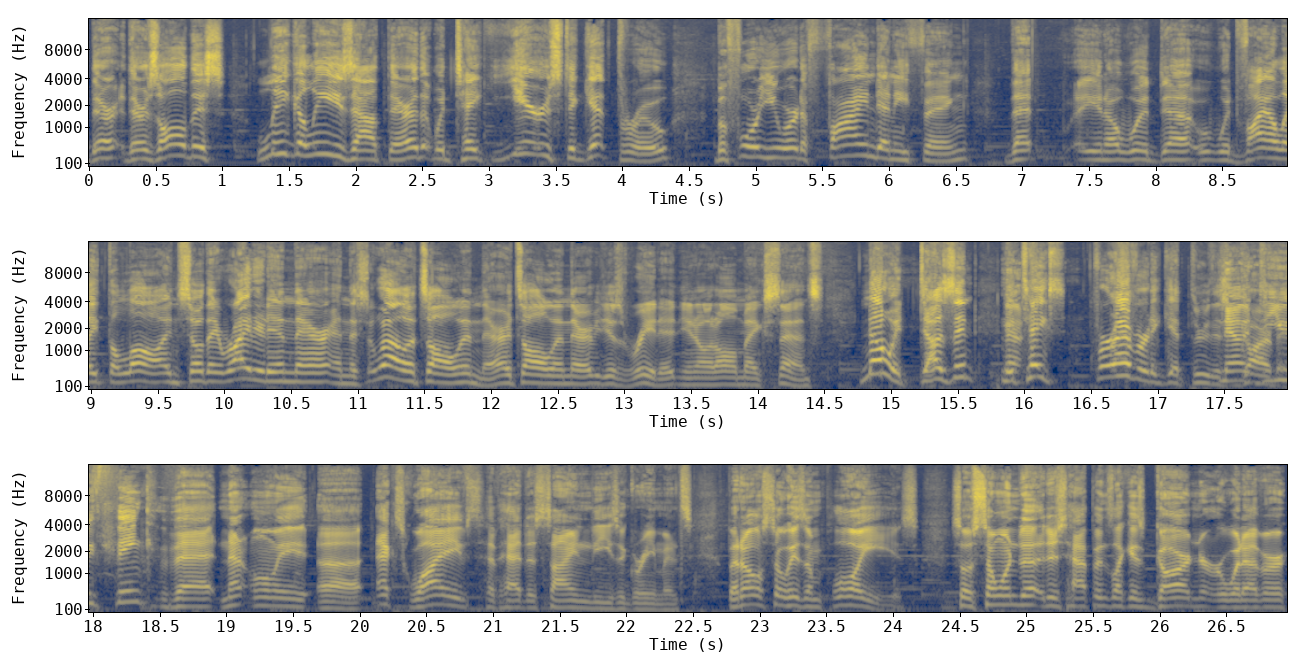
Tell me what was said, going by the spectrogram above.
there there's all this legalese out there that would take years to get through before you were to find anything that you know would uh, would violate the law. And so they write it in there and they say well it's all in there. It's all in there. If you just read it you know it all makes sense. No it doesn't. Now- it takes forever to get through this Now, garbage do you think that not only uh, ex-wives have had to sign these agreements, but also his employees? So someone that just happens, like his gardener or whatever,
